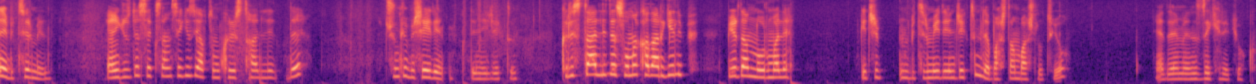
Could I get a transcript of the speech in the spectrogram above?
De bitirmedim. Yani yüzde 88 yaptım kristalli de. Çünkü bir şey den- deneyecektim. Kristalli de sona kadar gelip birden normale geçip bitirmeyi deneyecektim de baştan başlatıyor. Yani denemenize gerek yok.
